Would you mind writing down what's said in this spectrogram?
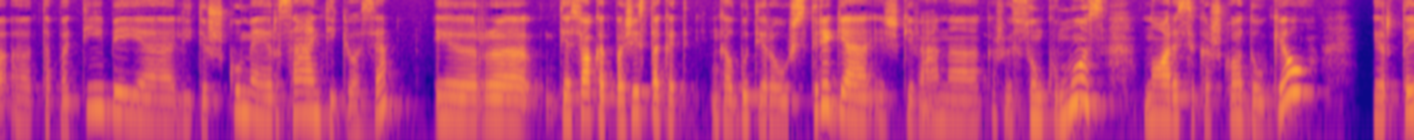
e, tapatybėje, lytiškume ir santykiuose. Ir e, tiesiog atpažįsta, kad galbūt yra užstrigę, išgyvena kažkokius sunkumus, norisi kažko daugiau Ir tai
